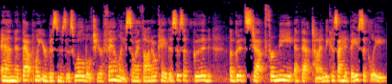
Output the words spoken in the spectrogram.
And at that point your business is willable to your family. So I thought, okay, this is a good a good step for me at that time because I had basically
